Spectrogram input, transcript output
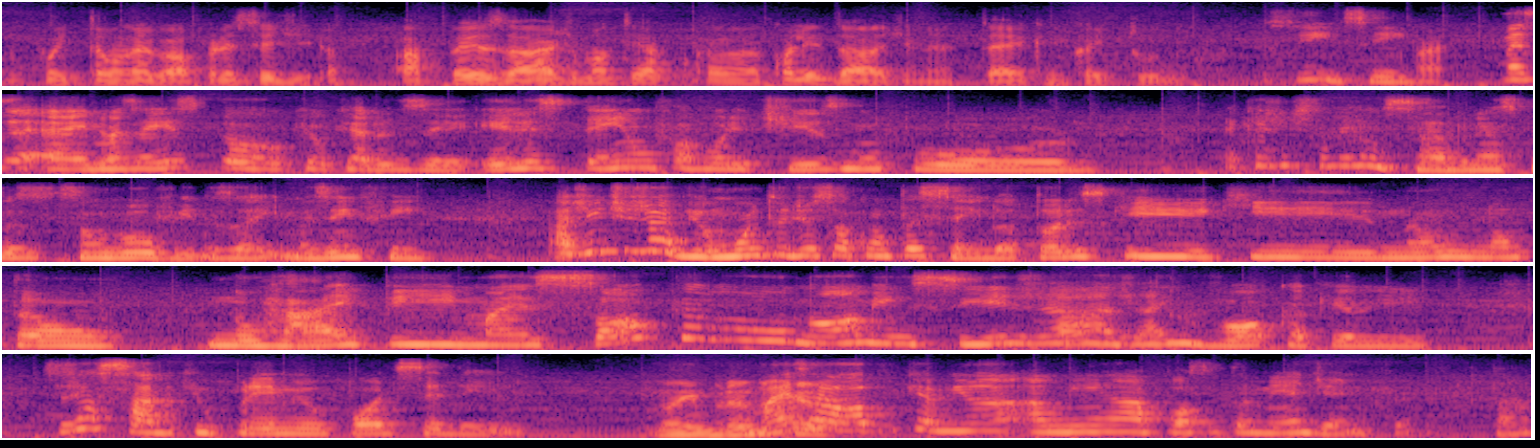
não foi tão legal. Parecia de- apesar de manter a, a qualidade, né? Técnica e tudo. Sim, sim. Vai. Mas é, é- mas é isso que eu, que eu quero dizer. Eles têm um favoritismo por. É que a gente também não sabe, né? As coisas que são envolvidas aí. Mas enfim. A gente já viu muito disso acontecendo. Atores que, que não estão no hype, mas só pelo nome em si já, já invoca aquele. Você já sabe que o prêmio pode ser dele. Lembrando Mas que, é óbvio que a minha, a minha aposta também é Jennifer, tá?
